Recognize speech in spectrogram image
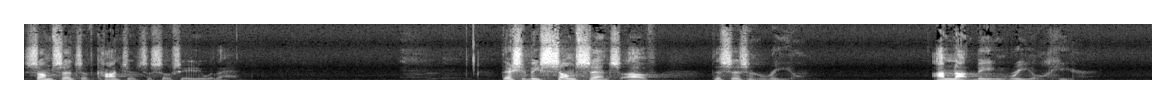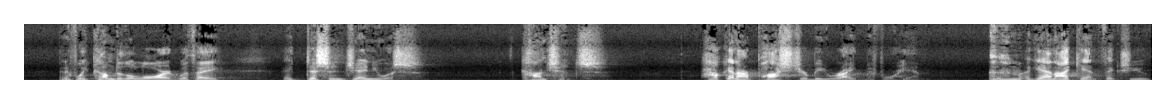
some sense of conscience associated with that. There should be some sense of this isn't real. I'm not being real here. And if we come to the Lord with a, a disingenuous conscience, how can our posture be right before Him? Again, I can't fix you.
